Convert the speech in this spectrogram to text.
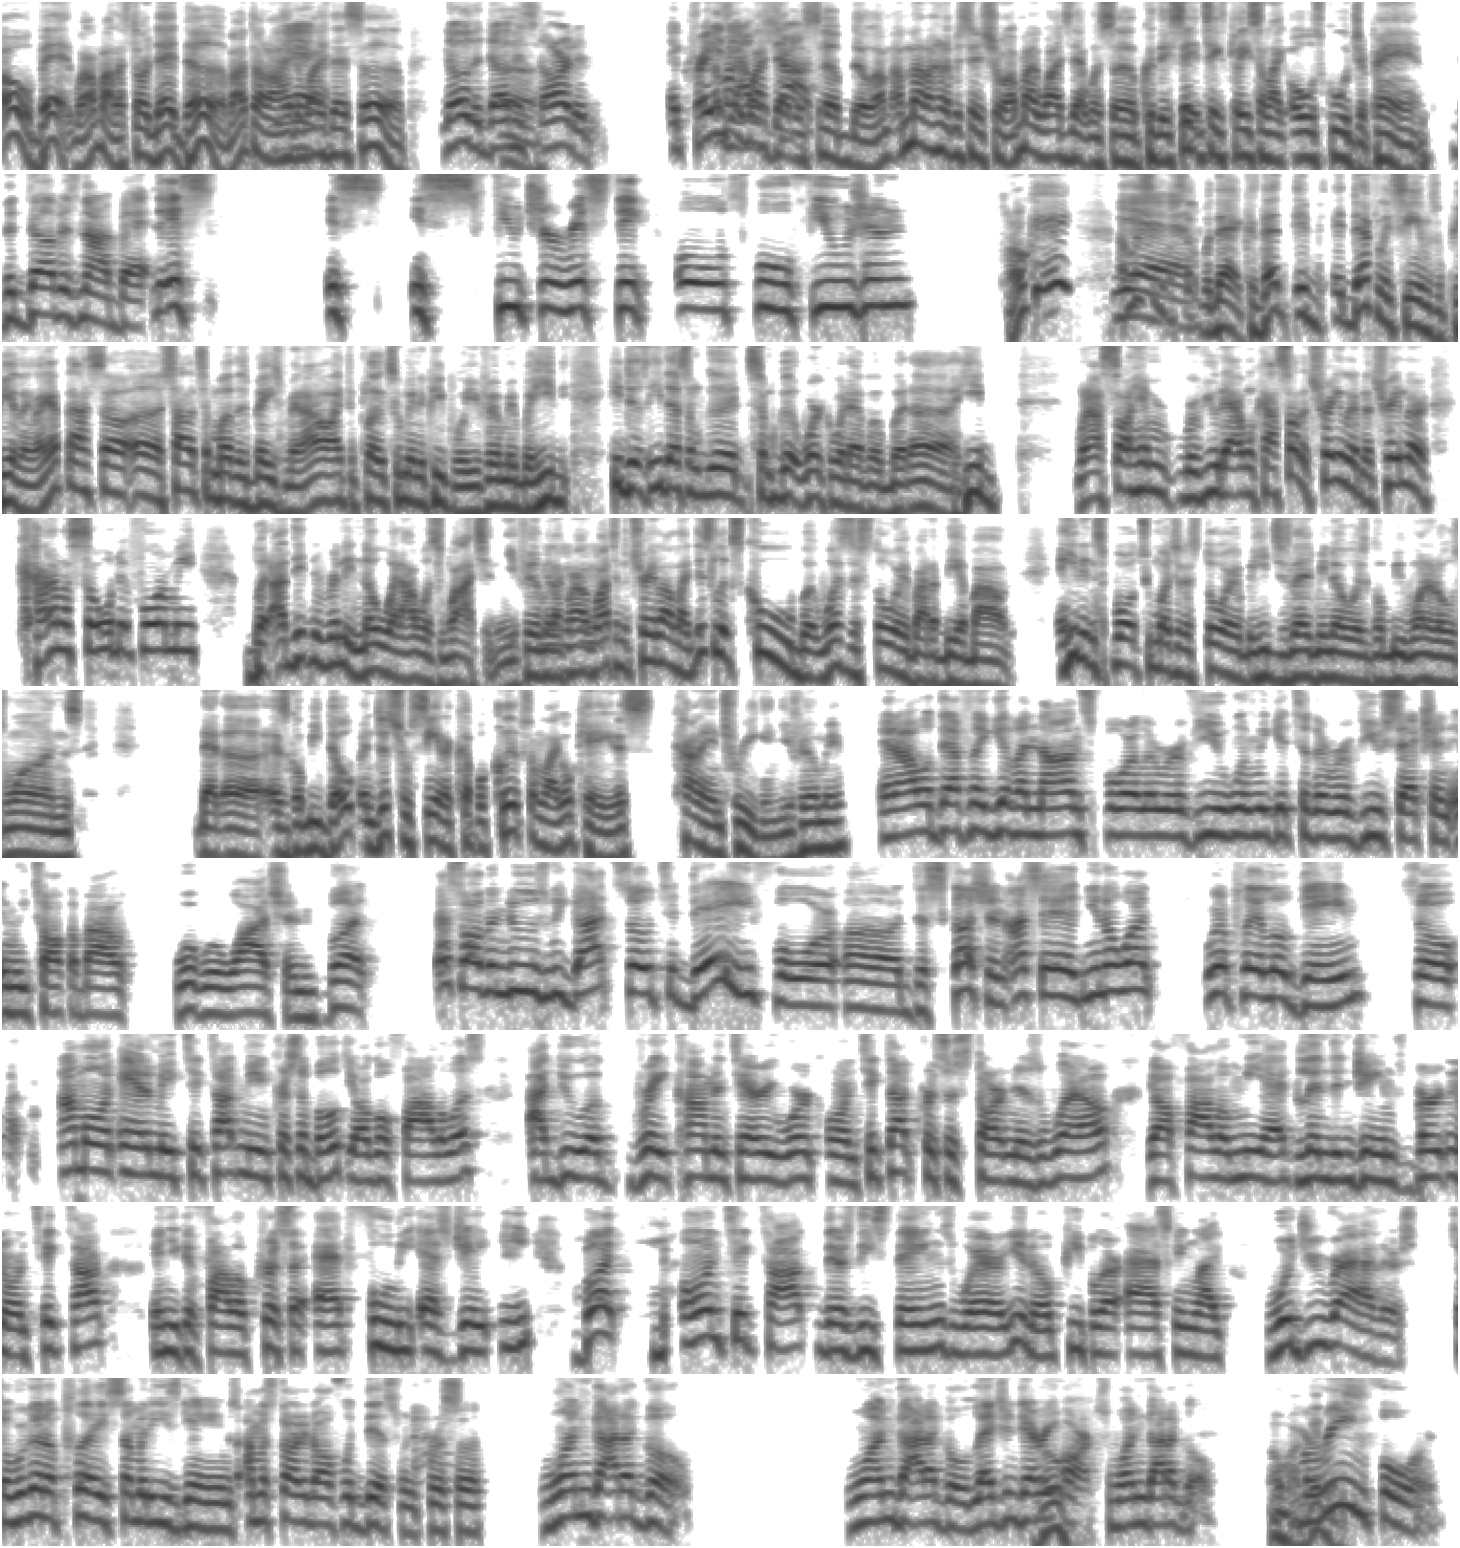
Oh, bet. Well, I'm about to start that dub. I thought I had to watch that sub. No, the dub has Uh, started. And I crazy, might I, watch was that one sub though. I'm, I'm not 100 percent sure. I might watch that one sub because they say it takes place in like old school Japan. The dub is not bad. It's it's it's futuristic, old school fusion. Okay, I'm gonna see what's up with that because that it, it definitely seems appealing. Like after I saw uh shout out to Mother's Basement. I don't like to plug too many people. You feel me? But he he does he does some good some good work or whatever. But uh he when I saw him review that one, I saw the trailer and the trailer kind of sold it for me, but I didn't really know what I was watching. You feel me? Like when I was Mhm. watching the trailer, I was like, this looks cool, but what's the story about to be about? And he didn't spoil too much of the story, but he just let me know it's gonna be one of those ones that uh is gonna be dope. And just from seeing a couple clips, I'm like, okay, it's kind of intriguing. You feel me? and I will definitely give a non-spoiler review when we get to the review section and we talk about what we're watching. But that's all the news we got. So today for uh discussion, I said, you know what? We're gonna play a little game. So uh, I'm on anime TikTok. Me and Chris are both. Y'all go follow us. I do a great commentary work on TikTok. Chris is starting as well. Y'all follow me at Lyndon James Burton on TikTok, and you can follow Chrissa at Fooly SJE. But on TikTok, there's these things where you know people are asking like, "Would you rather's?" So we're gonna play some of these games. I'm gonna start it off with this one, Chrissa. One gotta go. One gotta go. Legendary Ooh. arcs. One gotta go. Oh my Marine goodness. Ford,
